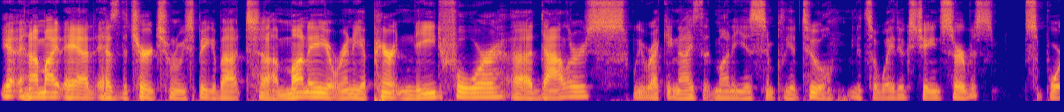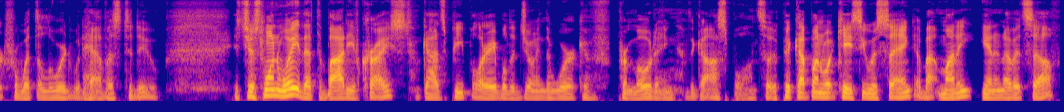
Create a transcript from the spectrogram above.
Yeah, and I might add, as the church, when we speak about uh, money or any apparent need for uh, dollars, we recognize that money is simply a tool. It's a way to exchange service, support for what the Lord would have us to do. It's just one way that the body of Christ, God's people, are able to join the work of promoting the gospel. And so, to pick up on what Casey was saying about money in and of itself,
